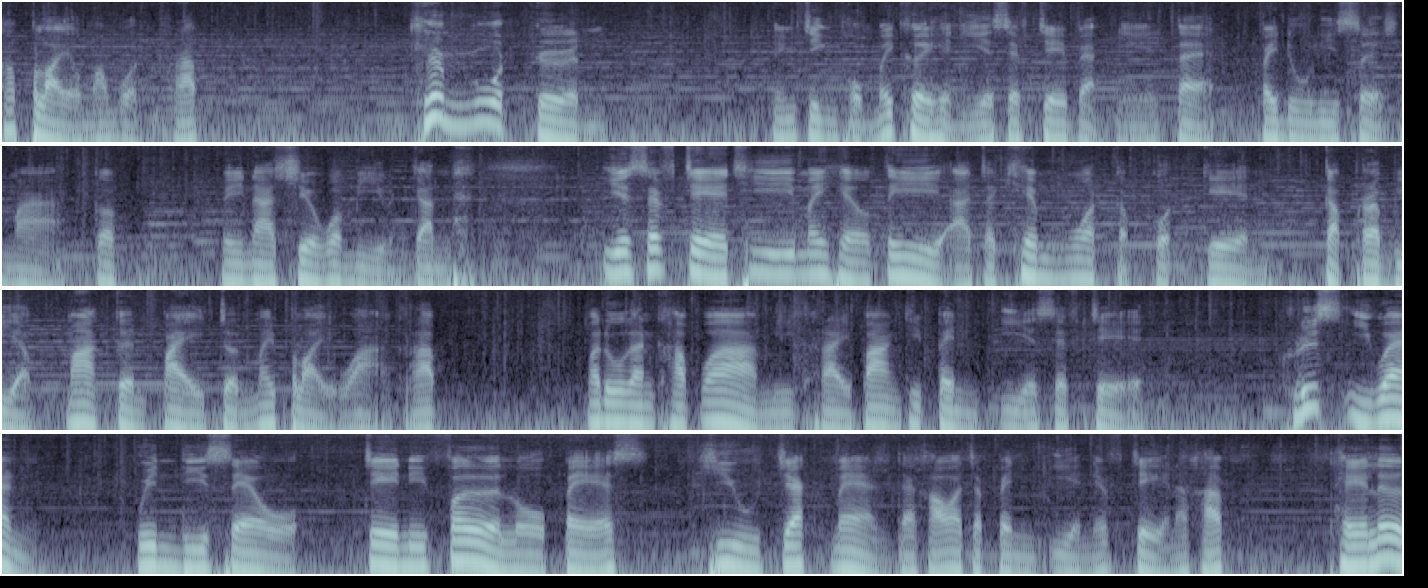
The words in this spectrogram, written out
ก็ปล่อยออกมาหมดครับ เข้มงวดเกิน จริงๆ ผมไม่เคยเห็น ESFJ แบบนี้ แต่ไปดูรีเสิร์ชมาก็ไม่น่าเชื่อว่ามีเหมือนกัน ESFJ ที่ไม่เฮลตี้อาจจะเข้มงวดกับกฎเกณฑ์ กับระเบียบมากเกินไปจนไม่ปล่อยวางครับ มาดูกันครับว่ามีใครบ้างที่เป็น ESFJ คริส อีแวนวินดีเซล เจนิเฟอร์ โลเปสฮิวแจ็กแมนแต่เขาอาจจะเป็น ENFJ นะครับ Taylor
